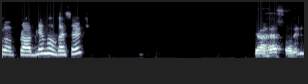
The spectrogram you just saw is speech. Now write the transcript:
प्रॉब्लम होगा सर क्या है? सॉरी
